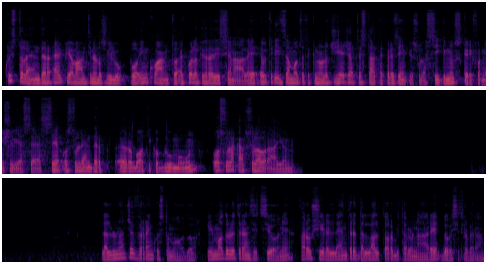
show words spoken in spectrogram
Questo lander è il più avanti nello sviluppo in quanto è quello più tradizionale e utilizza molte tecnologie già testate per esempio sulla Cygnus che rifornisce l'ISS o sul lander eh, robotico Blue Moon o sulla capsula Orion. L'allunaggio avverrà in questo modo: il modulo di transizione farà uscire il lander dall'alta orbita lunare dove si troverà.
